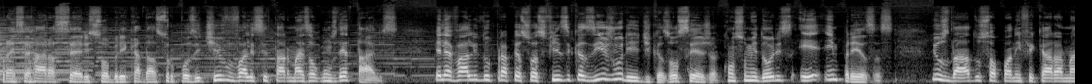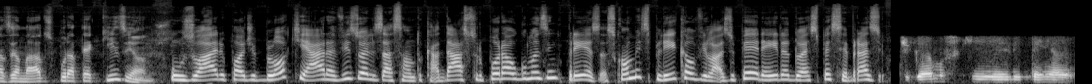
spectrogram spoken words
Para encerrar a série sobre cadastro positivo, vale citar mais alguns detalhes. Ele é válido para pessoas físicas e jurídicas, ou seja, consumidores e empresas. E os dados só podem ficar armazenados por até 15 anos. O usuário pode bloquear a visualização do cadastro por algumas empresas, como explica o Vilásio Pereira, do SPC Brasil. Digamos que ele tenha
